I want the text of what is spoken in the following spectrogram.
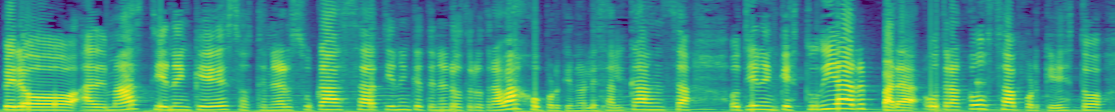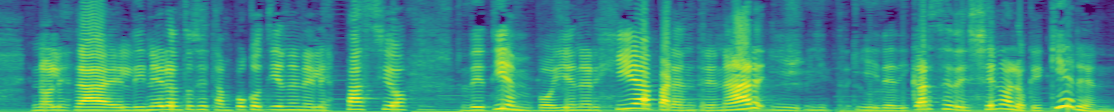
pero además tienen que sostener su casa, tienen que tener otro trabajo porque no les alcanza, o tienen que estudiar para otra cosa porque esto no les da el dinero, entonces tampoco tienen el espacio de tiempo y energía para entrenar y, dedicarse de lleno a lo que quieren.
